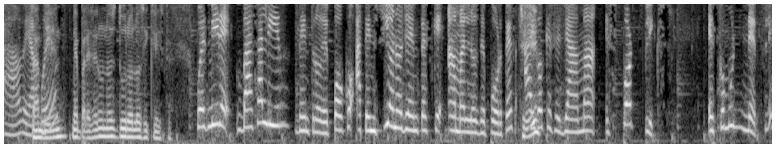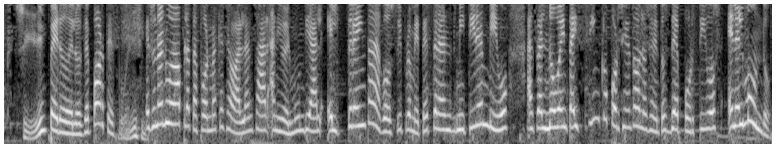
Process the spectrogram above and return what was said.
Ah, vea También pues. me parecen unos duros los ciclistas. Pues mire, va a salir dentro de poco, atención oyentes que aman los deportes, Sí. algo que se llama Sportflix. Es como un Netflix, Sí. pero de los deportes. Buenísimo. Es una nueva plataforma que se va a lanzar a nivel mundial el 30 de agosto y promete transmitir en vivo hasta el 95% de los eventos deportivos en el mundo.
